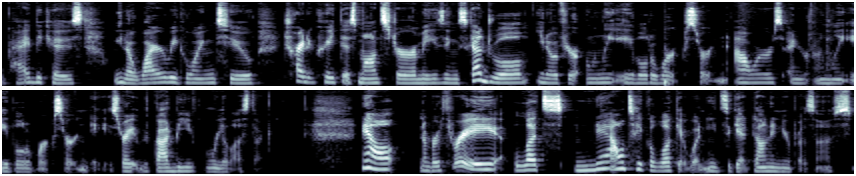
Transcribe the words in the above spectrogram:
okay? Because you know why are we going to try to create this monster amazing schedule you know if you're only able to work certain hours and you're only able to work certain days right? We've got to be realistic. Now number three let's now take a look at what needs to get done in your business.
